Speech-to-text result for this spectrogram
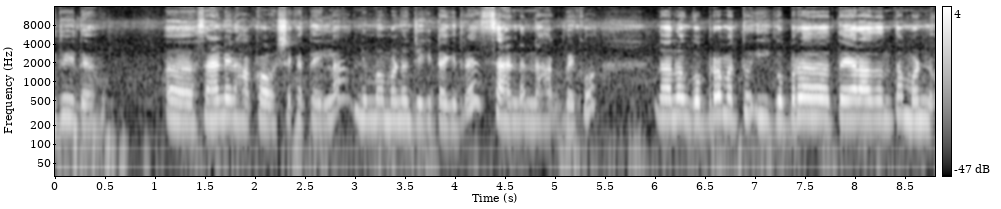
ಇದು ಇದೆ. ಸ್ಯಾಂಡ್ ಏನು ಹಾಕೋ ಅವಶ್ಯಕತೆ ಇಲ್ಲ. ನಿಮ್ಮ ಮಣ್ಣು ಜಿಗಿಟಾಗಿದ್ದರೆ ಸ್ಯಾಂಡನ್ನು ಹಾಕಬೇಕು. ನಾನು ಗೊಬ್ಬರ ಮತ್ತು ಈ ಗೊಬ್ಬರ ತಯಾರಾದಂಥ ಮಣ್ಣು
